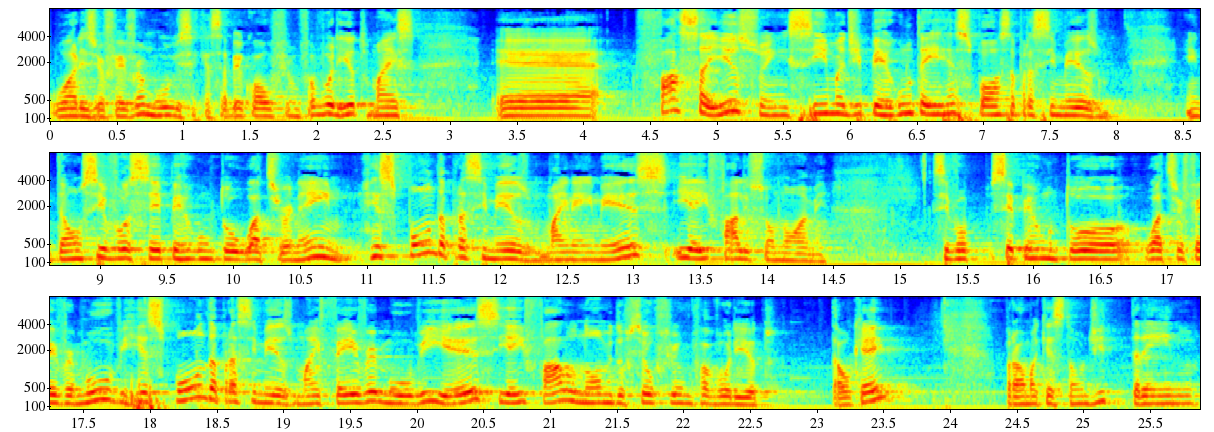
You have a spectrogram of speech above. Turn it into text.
What is your favorite movie? Você quer saber qual é o filme favorito, mas é, faça isso em cima de pergunta e resposta para si mesmo. Então, se você perguntou What's your name? Responda para si mesmo My name is e aí fale o seu nome. Se você perguntou What's your favorite movie? Responda para si mesmo My favorite movie is e aí fala o nome do seu filme favorito. Tá ok? Para uma questão de treino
